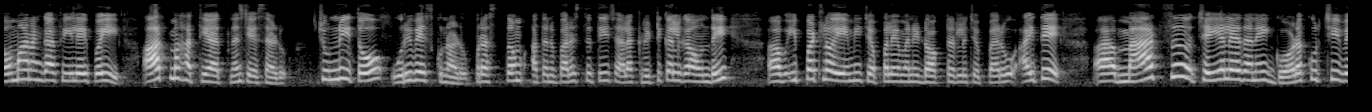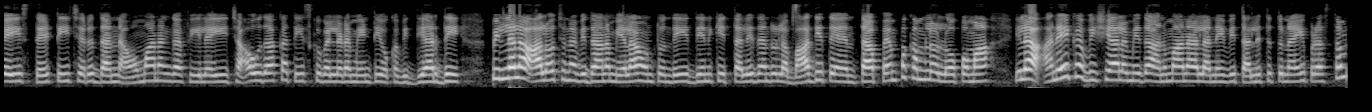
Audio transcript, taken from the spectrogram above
అవమానంగా ఫీల్ అయిపోయి ఆత్మహత్యాయత్నం చేశాడు. చున్నీతో ఉరివేసుకున్నాడు. ప్రస్తుతం అతని పరిస్థితి చాలా క్రిటికల్గా ఉంది. ఇప్పట్లో ఏమీ చెప్పలేమని డాక్టర్లు చెప్పారు. అయితే మ్యాథ్స్ చేయలేదని గోడ కుర్చీ వేయిస్తే టీచర్ దాన్ని అవమానంగా ఫీల్ అయ్యి చావు దాకా తీసుకువెళ్ళడం ఏంటి? ఒక విద్యార్థి పిల్లల ఆలోచన విధానం ఎలా ఉంటుంది? దీనికి తల్లిదండ్రుల బాధ్యత ఎంత? పెంపకంలో లోపమా? ఇలా అనేక విషయాల మీద అనుమానాలు అనేవి తలెత్తుతున్నాయి. ప్రస్తుతం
